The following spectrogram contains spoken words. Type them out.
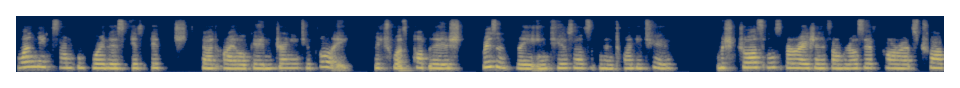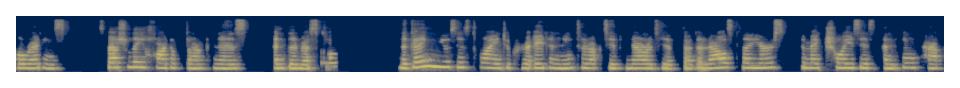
One example for this is itch.io game Journey to Poly, which was published recently in 2022, which draws inspiration from Joseph Conrad's travel writings, especially Heart of Darkness and The Rescue. The game uses Twine to create an interactive narrative that allows players to make choices and impact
